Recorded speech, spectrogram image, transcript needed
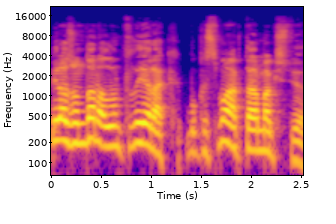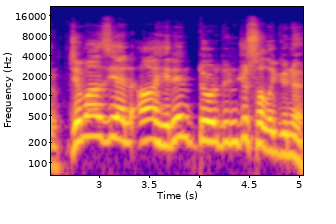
Biraz ondan alıntılayarak bu kısmı aktarmak istiyorum. Cemaziyel Ahir'in dördüncü salı günü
